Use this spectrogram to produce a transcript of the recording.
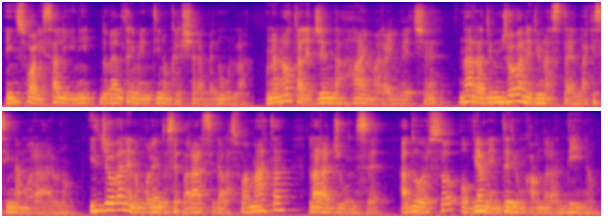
e in suoli salini dove altrimenti non crescerebbe nulla. Una nota leggenda Aymara, invece, narra di un giovane e di una stella che si innamorarono. Il giovane, non volendo separarsi dalla sua amata, la raggiunse, a dorso ovviamente di un condor andino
